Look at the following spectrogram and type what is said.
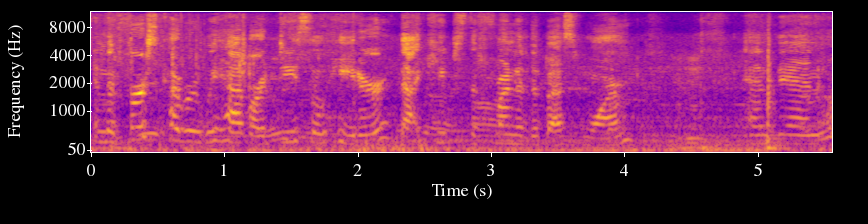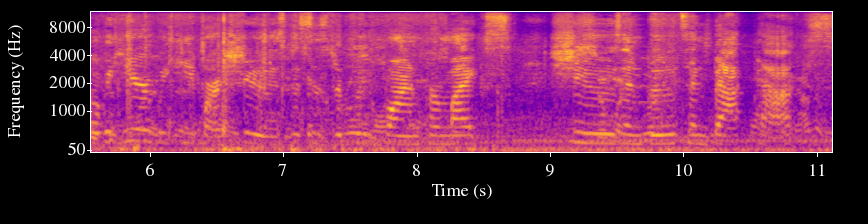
In the first cupboard, we have our diesel heater that keeps the front of the bus warm. Mm-hmm. And then over here, we keep our shoes. This is the boot barn for Mike's shoes and boots and backpacks.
